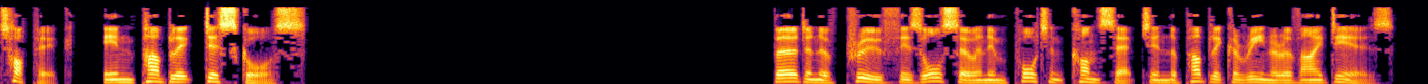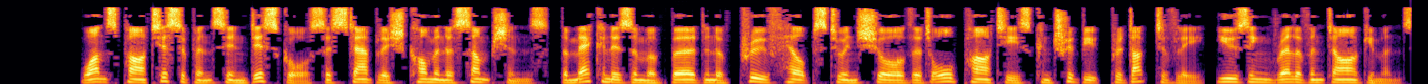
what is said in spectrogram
Topic: In public discourse. Burden of proof is also an important concept in the public arena of ideas. Once participants in discourse establish common assumptions, the mechanism of burden of proof helps to ensure that all parties contribute productively, using relevant arguments.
